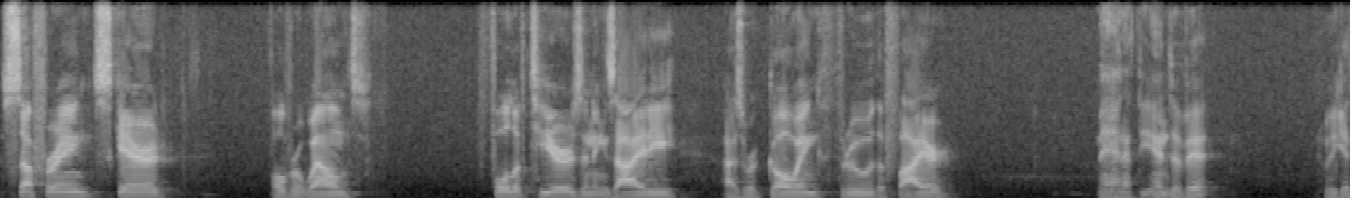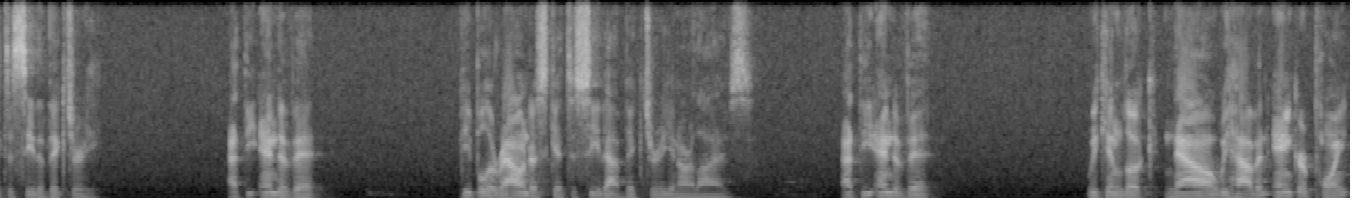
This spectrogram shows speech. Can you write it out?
suffering, scared, overwhelmed, full of tears and anxiety as we're going through the fire, man, at the end of it, we get to see the victory. At the end of it, people around us get to see that victory in our lives. At the end of it, we can look now, we have an anchor point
